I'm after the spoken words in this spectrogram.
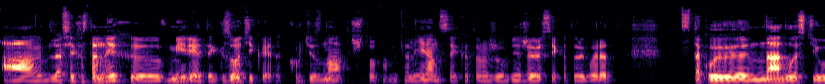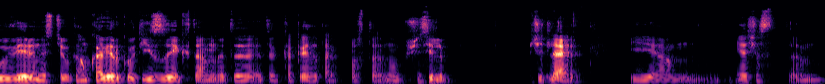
а для всех остальных э, в мире это экзотика, это крутизна. Что там, итальянцы, которые живут в Нью-Джерси, которые говорят с такой наглостью, уверенностью, там, коверкают язык, там, это, это какая-то так просто, ну, очень сильно впечатляет. И эм, я сейчас эм,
